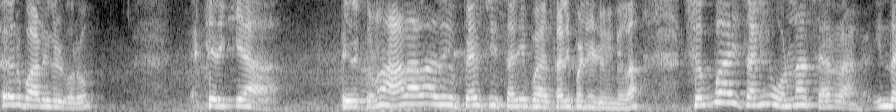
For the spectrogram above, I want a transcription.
வேறுபாடுகள் வரும். எச்சரிக்கையாக இருக்கணும். ஆனாலும் அது பேசி சரி ப சரி பண்ணிடுவீங்களா? செவ்வாய் சனி ஒன்றா சேர்றாங்க. இந்த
